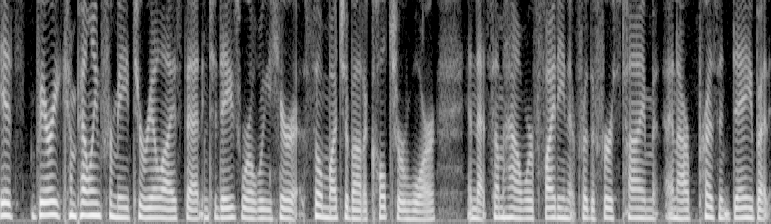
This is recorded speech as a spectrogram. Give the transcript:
It's very compelling for me to realize that in today's world we hear so much about a culture war and that somehow we're fighting it for the first time in our present day. But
